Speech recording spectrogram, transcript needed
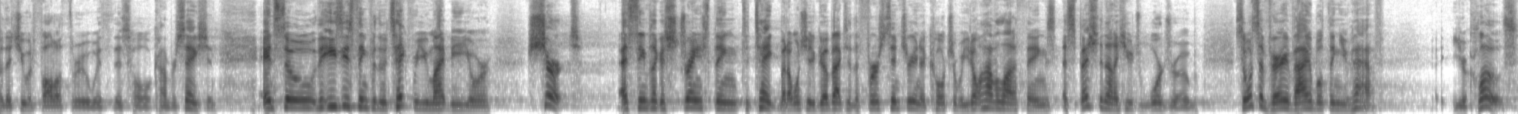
or that you would follow through with this whole conversation. And so the easiest thing for them to take for you might be your shirt. That seems like a strange thing to take, but I want you to go back to the first century in a culture where you don't have a lot of things, especially not a huge wardrobe. So, what's a very valuable thing you have? Your clothes.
